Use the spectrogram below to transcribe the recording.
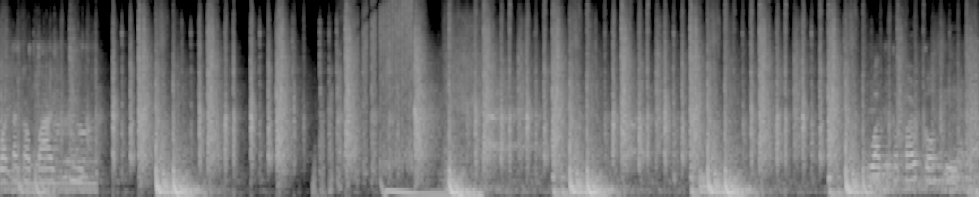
What Wataka Park. Wataka Park Coffee.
